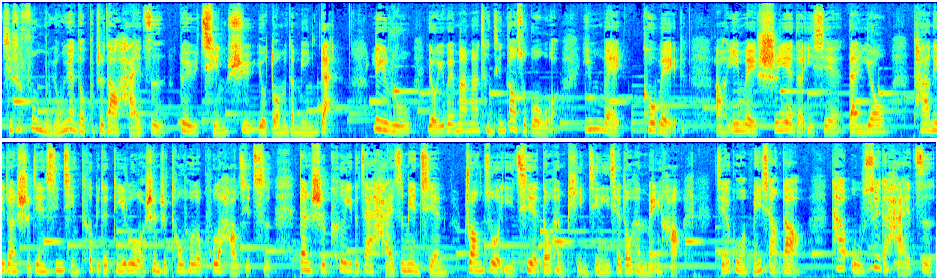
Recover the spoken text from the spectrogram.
其实父母永远都不知道孩子对于情绪有多么的敏感。例如，有一位妈妈曾经告诉过我，因为 COVID，啊，因为失业的一些担忧，她那段时间心情特别的低落，甚至偷偷的哭了好几次。但是刻意的在孩子面前装作一切都很平静，一切都很美好。结果没想到，他五岁的孩子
